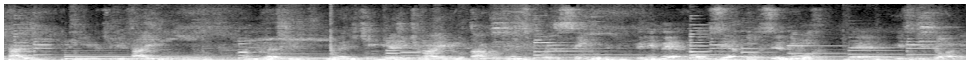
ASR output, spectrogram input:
está aí, que, tá aí, é um grande, um grande time e a gente vai lutar por grandes coisas sem dúvida. Felipe, é, quando você é torcedor, é, esse jovem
